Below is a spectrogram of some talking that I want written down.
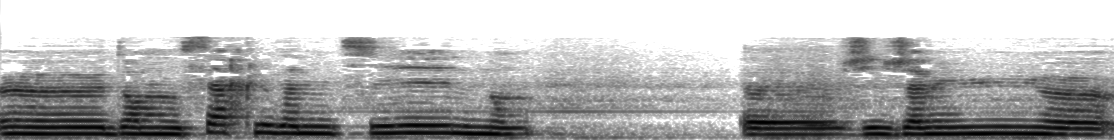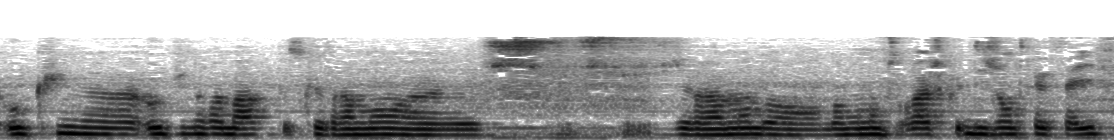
dans mon cercle d'amitié, non. Euh, j'ai jamais eu euh, aucune euh, aucune remarque parce que vraiment j'ai vraiment dans, mon entourage des gens très safe.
